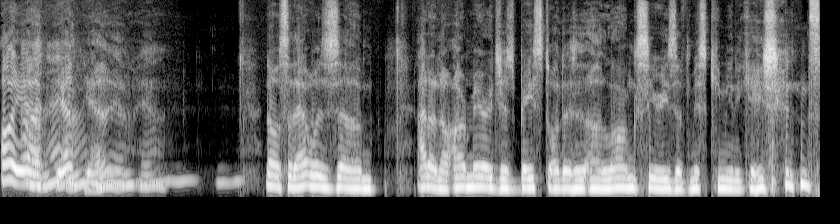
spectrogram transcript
Oh yeah, Oh, yeah, yeah. yeah, yeah, yeah. No, so that was um, I don't know. Our marriage is based on a, a long series of miscommunications,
